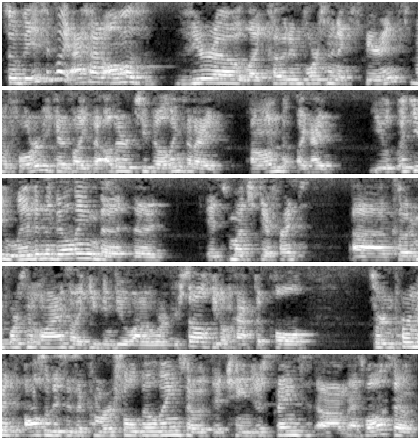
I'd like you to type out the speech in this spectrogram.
so basically, I had almost zero like code enforcement experience before because like the other two buildings that I owned, like I you if you live in the building, the the it's much different uh, code enforcement wise. Like you can do a lot of the work yourself. You don't have to pull certain permits. Also, this is a commercial building, so it changes things um, as well. So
